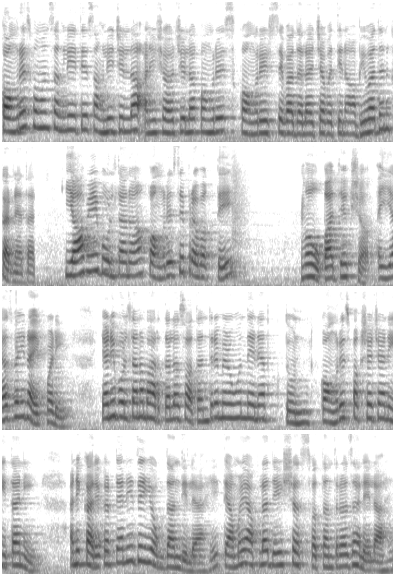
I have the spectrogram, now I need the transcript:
काँग्रेस भवन सांगली येथे सांगली जिल्हा आणि शहर जिल्हा काँग्रेस काँग्रेस सेवा दलाच्या वतीनं अभिवादन करण्यात आले. यावेळी बोलताना काँग्रेसचे प्रवक्ते व उपाध्यक्ष अय्याजबाई नाईकवाडी यांनी बोलताना भारताला स्वातंत्र्य मिळवून देण्यात दोन काँग्रेस पक्षाच्या नेत्यांनी आणि कार्यकर्त्यांनी जे योगदान दिले आहे त्यामुळे आपला देश स्वतंत्र झालेला आहे.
